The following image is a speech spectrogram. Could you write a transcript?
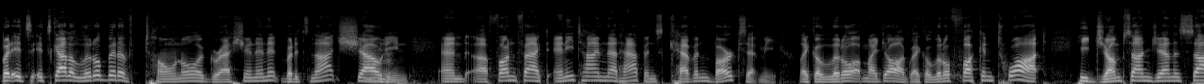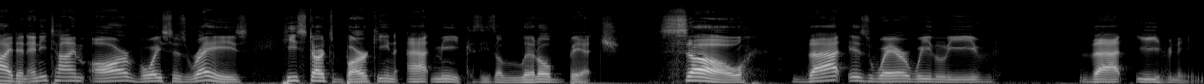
But it's it's got a little bit of tonal aggression in it, but it's not shouting. And uh, fun fact anytime that happens, Kevin barks at me like a little, my dog, like a little fucking twat. He jumps on Jenna's side. And anytime our voices raise, he starts barking at me because he's a little bitch. So that is where we leave that evening.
